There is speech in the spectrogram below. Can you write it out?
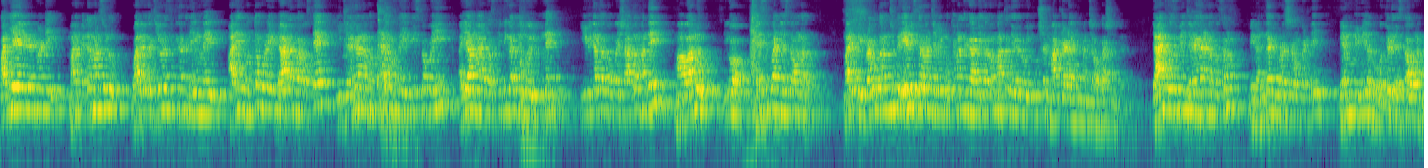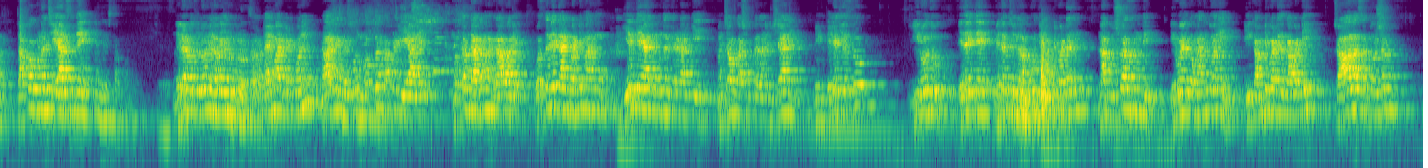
పనిచేయలేనటువంటి మన పెద్ద మనుషులు వారి యొక్క జీవన స్థితిగతులు ఏమున్నాయి అనేది మొత్తం కూడా ఈ డాటా ద్వారా వస్తే ఈ జనగణన మొత్తం వస్తే ఇది తీసుకుపోయి అయ్యా మా యొక్క స్థితిగతులు ఉన్నాయి. ఈ విధంగా తొంభై శాతం మంది మా వాళ్ళు ఇగో మేస్త్రి పని చేస్తూ ఉన్నారు. మరి ఈ ప్రభుత్వం నుంచి మీరు ఏమి ఇస్తారు అని చెప్పి ముఖ్యమంత్రి గారి దగ్గర మంత్రి దగ్గర పోయి కూర్చొని మాట్లాడడానికి మంచి అవకాశం ఉంటుంది దానికోసమే జనగణన కోసం మీరందరినీ కూడా శ్రమ పట్టి మేము మీ మీద ఒత్తిడి తెస్తా ఉన్నాం. తప్పకుండా చేయాల్సిందే. నెల రోజుల్లో నలభై రోజులు టైం పాటు పెట్టుకొని రాజకీయ పెట్టుకొని మొత్తం కంప్లీట్ చేయాలి. మొత్తం డేటా మనకు రావాలి. వస్తేనే దాన్ని బట్టి మనము ఏం చేయాలి ముందరు తినడానికి మంచి అవకాశం ఉంటుంది అనే విషయాన్ని మీకు తెలియజేస్తూ ఈరోజు ఏదైతే మెదక్ జిల్లా పూర్తి కమిటీ పడ్డది నాకు విశ్వాసం ఉంది. ఇరవై ఒక్క మందితోని ఈ కమిటీ పడ్డది కాబట్టి చాలా సంతోషం.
